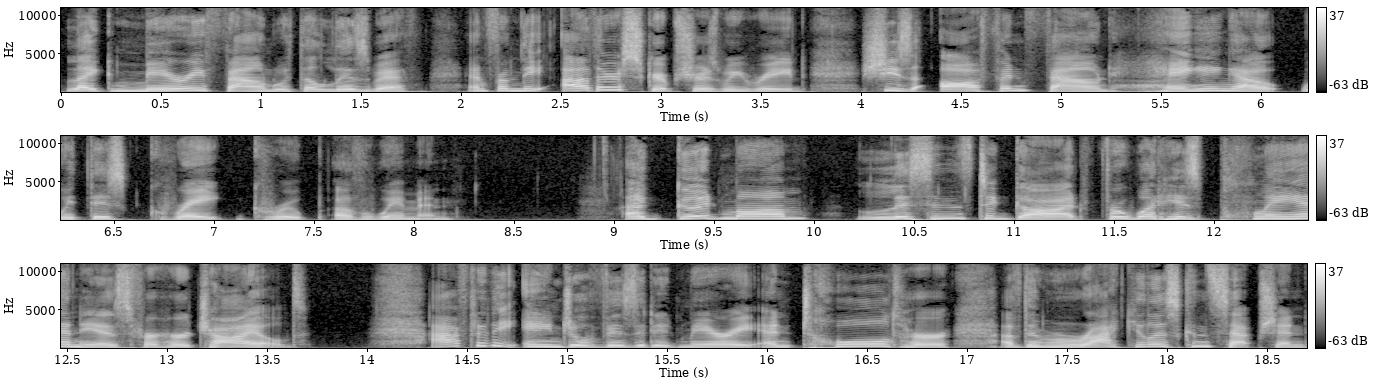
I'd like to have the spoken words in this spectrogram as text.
like Mary found with Elizabeth. And from the other scriptures we read, she's often found hanging out with this great group of women. A good mom listens to God for what his plan is for her child. After the angel visited Mary and told her of the miraculous conception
